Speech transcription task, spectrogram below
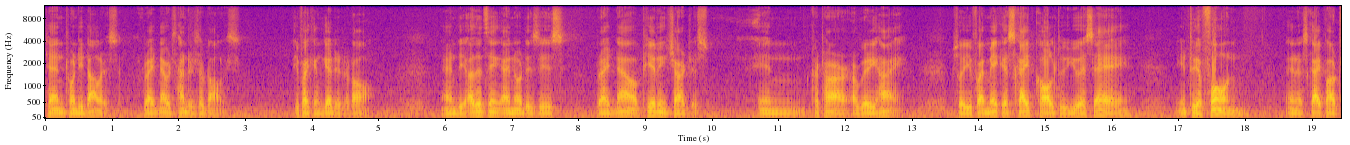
10, 20 dollars. Right now it's hundreds of dollars, if I can get it at all. And the other thing I notice is, right now, peering charges in Qatar are very high. So if I make a Skype call to USA into your phone, in a Skype out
